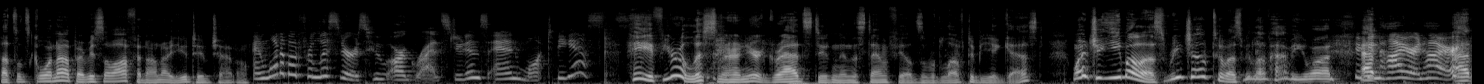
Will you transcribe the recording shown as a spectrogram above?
that's what's going up every so often on our YouTube channel. And what about for listeners who are grad students and want to be guests? Hey, if you're a listener and you're a grad student in the STEM fields and would love to be a guest, why don't you email us? Reach out to us. We love having you on. You're at- getting higher and higher. at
